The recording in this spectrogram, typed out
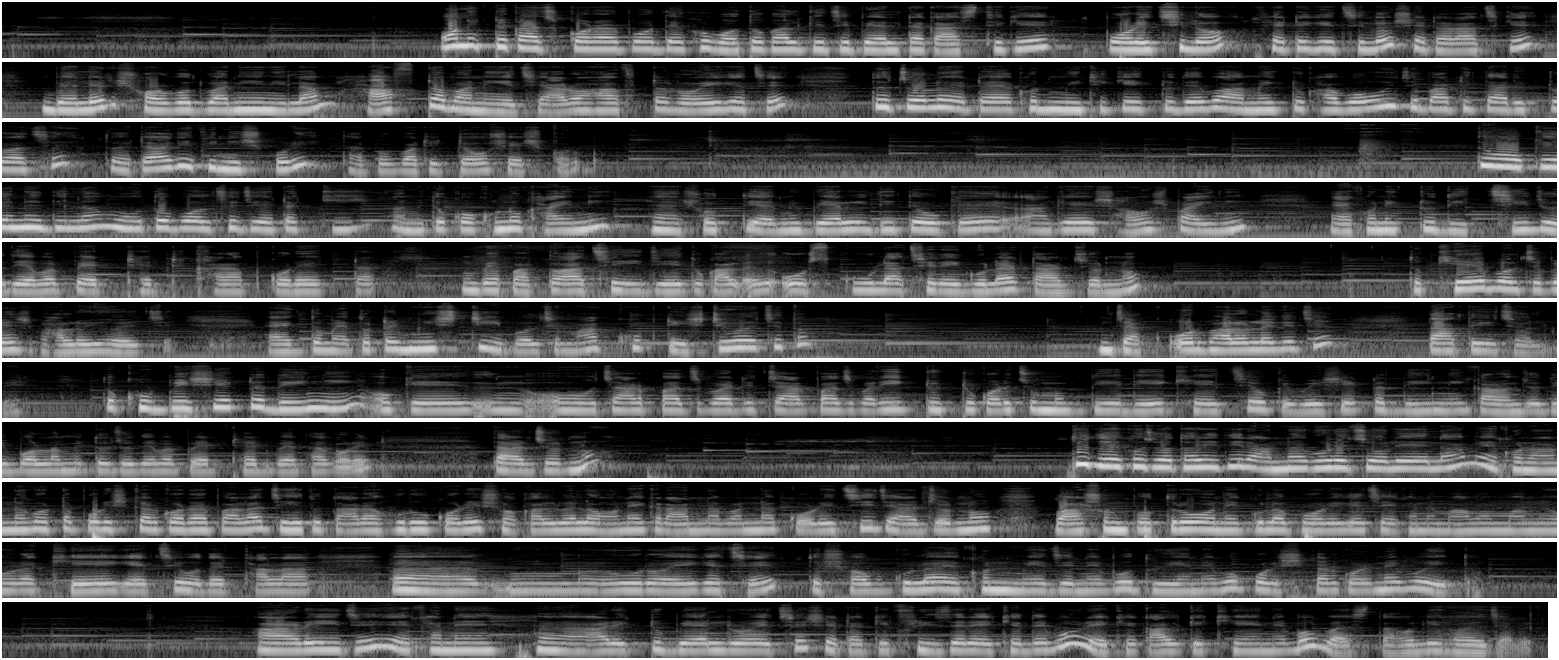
অনেকটা কাজ করার পর দেখো গতকালকে যে বেলটা গাছ থেকে পড়েছিল, ফেটে গেছিল, সেটার আজকে বেলের শরবত বানিয়ে নিলাম। হাফটা বানিয়েছি আরও হাফটা রয়ে গেছে। তো চলো এটা এখন মিঠিকে একটু দেবো, আমি একটু খাব। ওই যে বাটিতে আর একটু আছে, তো এটা আগে ফিনিশ করি, তারপর বাটিরটাও শেষ করব। তো ওকে এনে দিলাম। ও তো বলছে যে, এটা কি? আমি তো কখনো খাইনি। হ্যাঁ সত্যি, আমি বেল দিতে ওকে আগে সাহস পাইনি। এখন একটু দিচ্ছি, যদি আবার পেট ঠেট খারাপ করে একটা ব্যাপার তো আছেই, যেহেতু কাল ওর স্কুল আছে রেগুলার, তার জন্য। তো খেয়ে বলছে, বেশ, ভালোই হয়েছে। একদম এতটা মিষ্টি, বলছে, মা, খুব টেস্টি হয়েছে তো? যাক, ওর ভালো লেগেছে, তাতেই চলবে। তো খুব বেশি একটা দিইনি। ওকে ও চার পাঁচবারই চার পাঁচবারই একটু একটু করে চুমুক দিয়ে দিয়ে খেয়েছে। ওকে বেশি একটা দিইনি, কারণ যদি বললামই তো যদি আবার পেট ঠেট ব্যথা করে, তার জন্য তো দেখো, যথারীতি রান্নাঘরে চলে এলাম। এখন রান্নাঘরটা পরিষ্কার করার পালা। যেহেতু তাড়াহুড়ো করে সকালবেলা অনেক রান্না বান্না করেছি, যার জন্য বাসনপত্র অনেকগুলো ভরে গেছে। এখানে মামা, মামি ওরা খেয়ে গেছে, ওদের থালা ও রয়ে গেছে। তো সবগুলো এখন মেজে নেব, ধুয়ে নেব, পরিষ্কার করে নেব, এই তো। আর এই যে এখানে আর একটু বেল রয়েছে, সেটাকে ফ্রিজে রেখে দেব, রেখে কালকে খেয়ে নেব, ব্যাস, তাহলেই হয়ে যাবে।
